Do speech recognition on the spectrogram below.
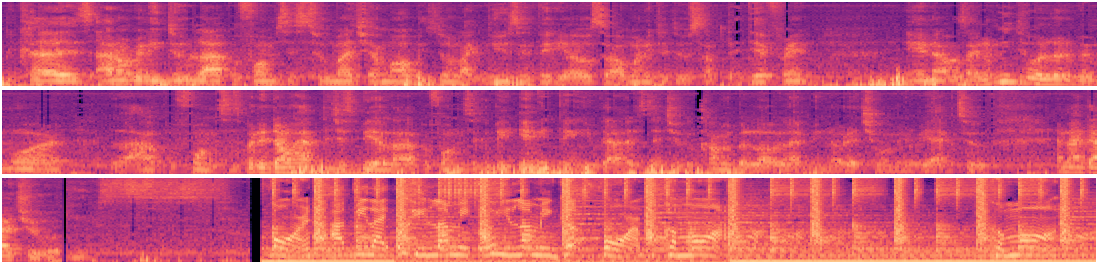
because I don't really do live performances too much. I'm always doing like music videos, so I wanted to do something different, and I was like, let me do a little bit more live performances but it don't have to just be a live performance. It could be anything you guys that you can comment below and let me know that you want me to react to. And I got you. Peace. I be like oh he love me oh he love me good form. Come on. Come on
